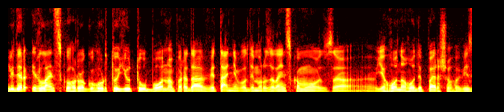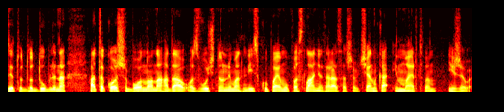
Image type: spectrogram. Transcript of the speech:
Лідер ірландського рок-гурту «Юту» Боно передав вітання Володимиру Зеленському з е, його нагоди першого візиту до Дубліна. А також Боно нагадав озвучену ним англійську поему послання Тараса Шевченка і мертвим, і живим.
